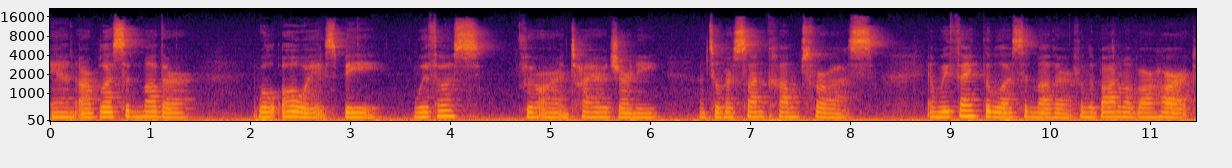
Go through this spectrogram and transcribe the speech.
and our Blessed Mother will always be with us for our entire journey until her Son comes for us. And we thank the Blessed Mother from the bottom of our heart.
